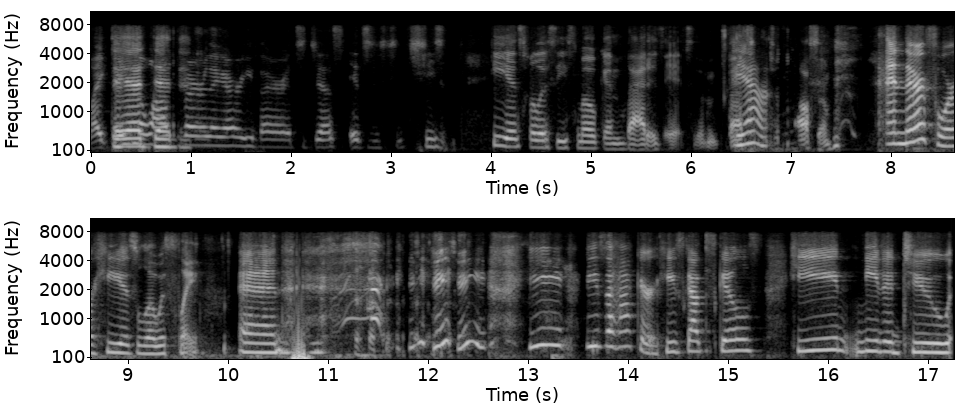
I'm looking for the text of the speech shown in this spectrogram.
Like there's dead, no dead, Oliver dead. there either. It's just, it's she's he is Felicity Smoak, and that is it. And that's yeah, awesome. And therefore, he is Lois Lane, and he, he he's a hacker. He's got skills. He needed to.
